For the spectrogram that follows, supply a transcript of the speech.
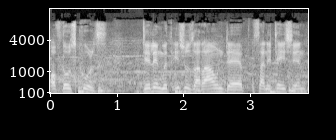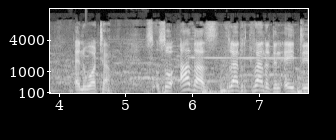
of those schools, dealing with issues around uh, sanitation and water. So, so others, 380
